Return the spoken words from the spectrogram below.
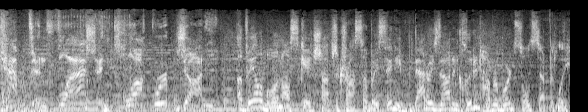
Captain Flash and Clockwork Johnny! Available in all skate shops across Subway City. Batteries not included. Hoverboards sold separately.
